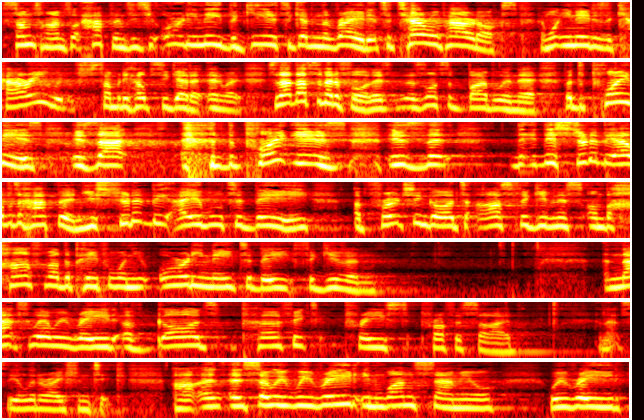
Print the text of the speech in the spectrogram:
sometimes what happens is you already need the gear to get in the raid. It's a terrible paradox. And what you need is a carry, which somebody helps you get it. Anyway, so that, that's the metaphor. There's, there's lots of Bible in there. But the point is, is that, the point is, is that th- this shouldn't be able to happen. You shouldn't be able to be approaching God to ask forgiveness on behalf of other people when you already need to be forgiven. And that's where we read of God's perfect priest prophesied. And that's the alliteration tick. Uh, and, and, so we, we read in 1 Samuel, we read,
